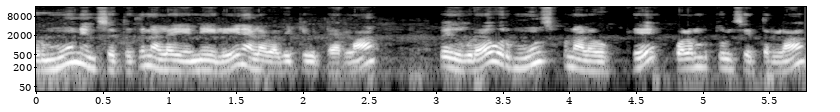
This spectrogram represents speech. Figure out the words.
ஒரு மூணு நிமிஷத்துக்கு நல்லா எண்ணெயிலேயே நல்லா வதக்கி விட்டுடலாம் இப்போ இது கூட ஒரு மூணு ஸ்பூன் அளவுக்கு குழம்புத்தூள் சேர்த்துடலாம்.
